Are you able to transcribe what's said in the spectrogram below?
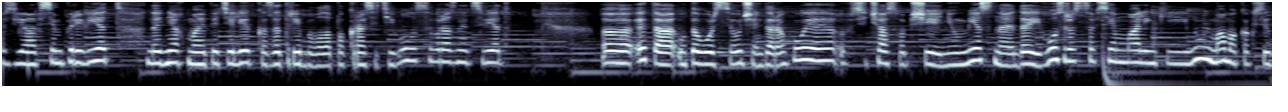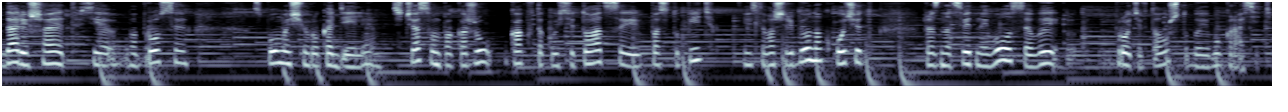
Друзья, всем привет! На днях моя пятилетка затребовала покрасить ей волосы в разный цвет. Э, это удовольствие очень дорогое, сейчас вообще неуместное, да и возраст совсем маленький. Ну и мама, как всегда, решает все вопросы с помощью рукоделия. Сейчас вам покажу, как в такой ситуации поступить, если ваш ребенок хочет разноцветные волосы, а вы против того, чтобы его красить.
